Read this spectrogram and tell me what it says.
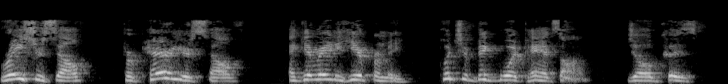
brace yourself, prepare yourself, and get ready to hear from me. Put your big boy pants on, Job, because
